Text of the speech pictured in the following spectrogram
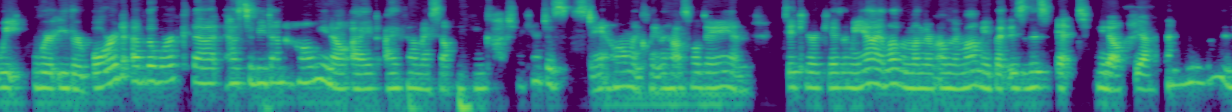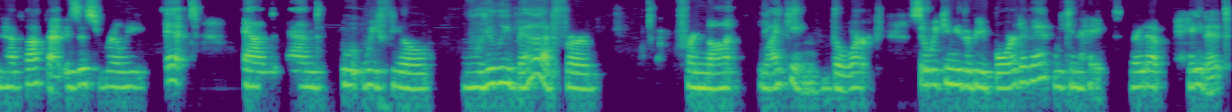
We we're either bored of the work that has to be done at home. You know, I I found myself thinking, gosh, I can't just stay at home and clean the house all day and take care of kids. I mean, yeah, I love them on their on their mommy, but is this it? You know, yeah. And women have thought that is this really it? And and we feel really bad for for not liking the work. So we can either be bored of it, we can hate, straight up hate it,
